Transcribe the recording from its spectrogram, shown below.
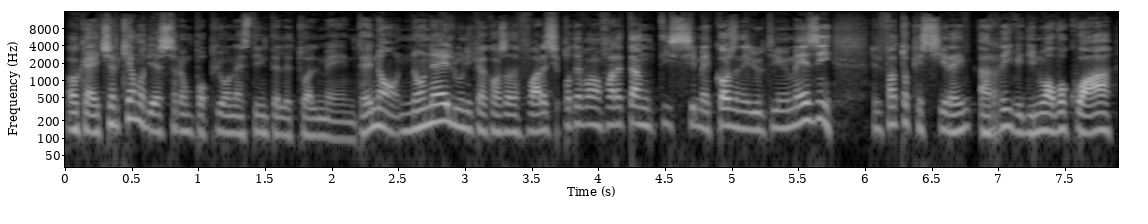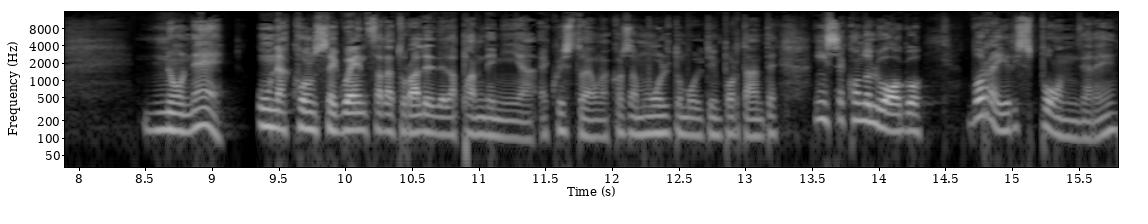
Ok, cerchiamo di essere un po' più onesti intellettualmente. No, non è l'unica cosa da fare. Si potevano fare tantissime cose negli ultimi mesi. E il fatto che si arrivi di nuovo qua non è una conseguenza naturale della pandemia e questo è una cosa molto molto importante. In secondo luogo, vorrei rispondere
